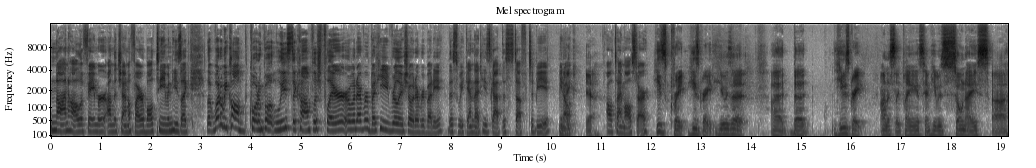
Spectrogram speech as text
non Hall of Famer on the Channel Fireball team, and he's like, what do we call him, quote unquote, least accomplished player or whatever. But he really showed everybody this weekend that he's got this stuff to be, you know, Mike- yeah. all time all star. He's great. He's great. He was a uh, the he was great. Honestly, playing against him, he was so nice. Uh,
